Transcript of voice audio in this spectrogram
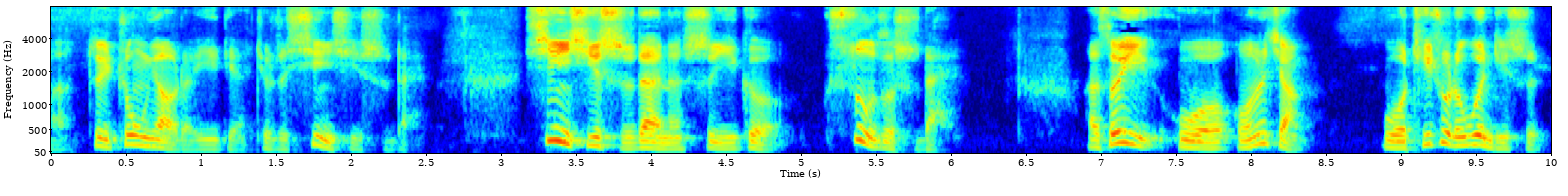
啊，最重要的一点就是信息时代。信息时代呢是一个数字时代啊，所以我我们讲，我提出的问题是，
